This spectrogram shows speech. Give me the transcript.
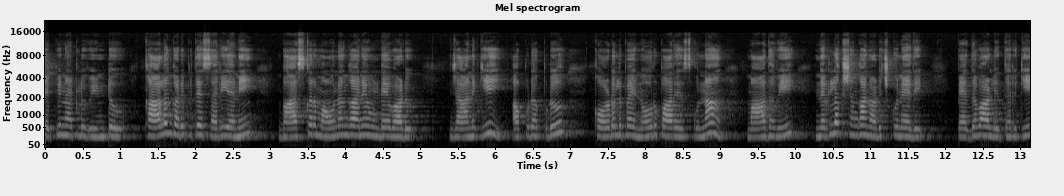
చెప్పినట్లు వింటూ కాలం గడిపితే సరి అని భాస్కర్ మౌనంగానే ఉండేవాడు. జానకి అప్పుడప్పుడు కోడలిపై నోరు పారేసుకున్న మాధవి నిర్లక్ష్యంగా నడుచుకునేది. పెద్దవాళ్ళిద్దరికీ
